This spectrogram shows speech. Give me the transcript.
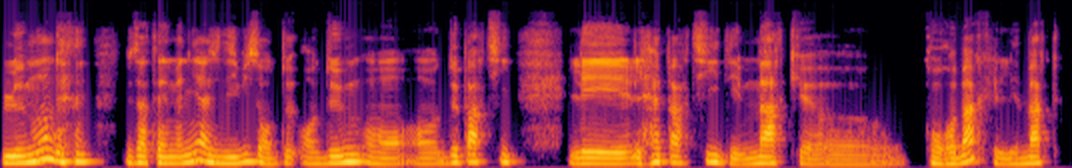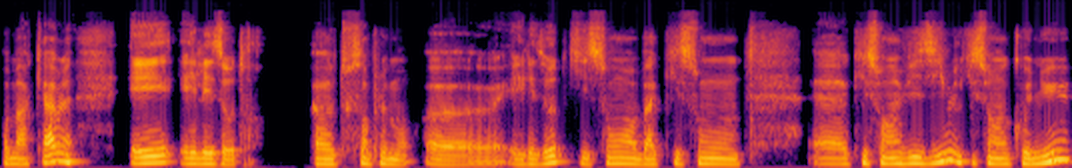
le monde, d'une certaine manière, se divise en deux, parties. Les, la partie des marques euh, qu'on remarque, les marques remarquables, et, les autres, euh, tout simplement. Euh, et les autres qui sont, bah, qui sont, invisibles, qui sont inconnues,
